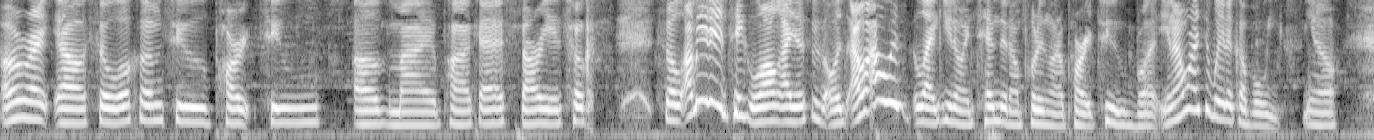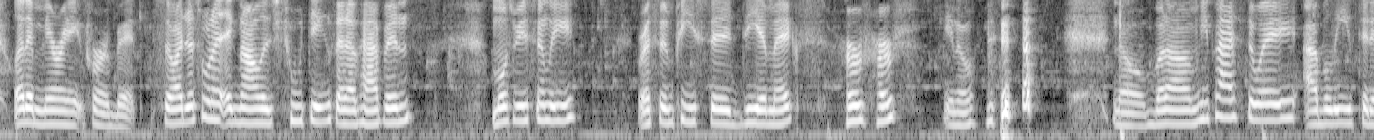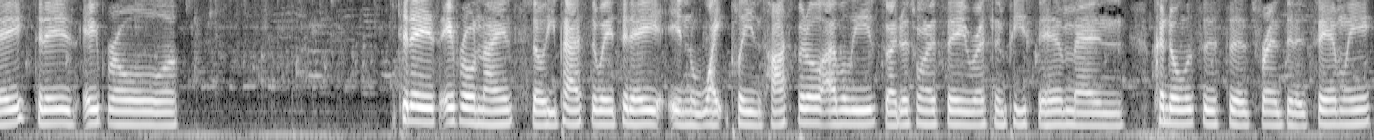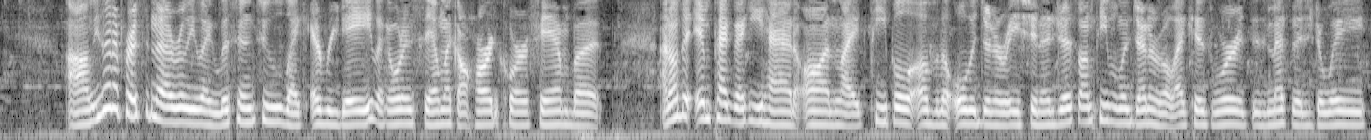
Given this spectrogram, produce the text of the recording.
All right, y'all. So, welcome to part two of my podcast. Sorry it took. So, I mean, it didn't take long. I just was always, I, I like, you know, intended on putting on a part two, but, you know, I wanted to wait a couple weeks, you know, let it marinate for a bit. So, I just want to acknowledge two things that have happened. Most recently, rest in peace to DMX, Herf, Herf, you know. no, but, um, he passed away, I believe, today. Today is April today is April 9th, so he passed away today in White Plains Hospital, I believe. So I just want to say rest in peace to him and condolences to his friends and his family. Um, he's not a person that I really like listen to like every day. Like I wouldn't say I'm like a hardcore fan, but I know the impact that he had on like people of the older generation and just on people in general. Like his words, his message, the way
